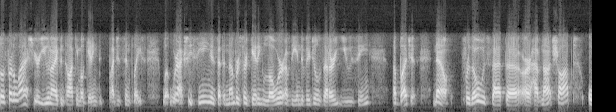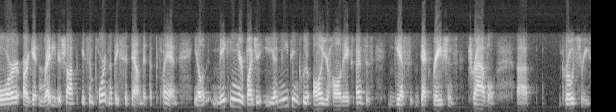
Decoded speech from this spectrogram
So for the last year, you and I have been talking about getting budgets in place. What we're actually seeing is that the numbers are getting lower of the individuals that are using a budget. Now, for those that uh, are have not shopped or are getting ready to shop, it's important that they sit down, that the plan. You know, making your budget, you need to include all your holiday expenses, gifts, decorations, travel, uh, groceries.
